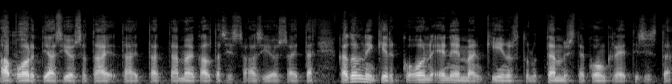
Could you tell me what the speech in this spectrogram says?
aborttiasioissa tai, tai, tai tämän kaltaisissa asioissa, että katolinen kirkko on enemmän kiinnostunut tämmöisistä konkreettisista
